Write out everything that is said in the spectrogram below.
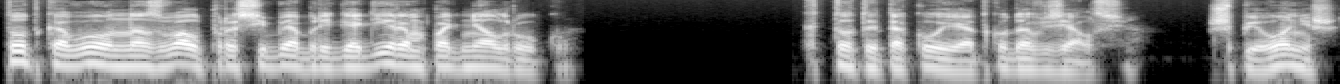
тот, кого он назвал про себя бригадиром, поднял руку. «Кто ты такой и откуда взялся? Шпионишь?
